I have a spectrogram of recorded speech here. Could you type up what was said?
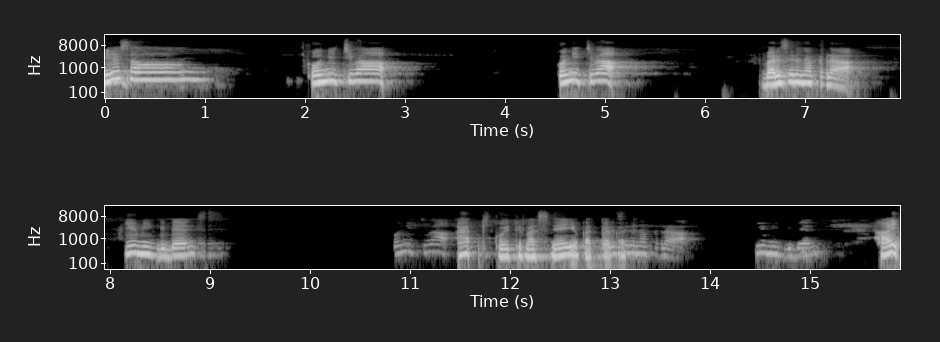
皆さん、こんにちは。こんにちは。バルセロナからユーミングです。こんにちは。あ、聞こえてますね。よかったよかった。バルセロナからユーミングです。はい。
